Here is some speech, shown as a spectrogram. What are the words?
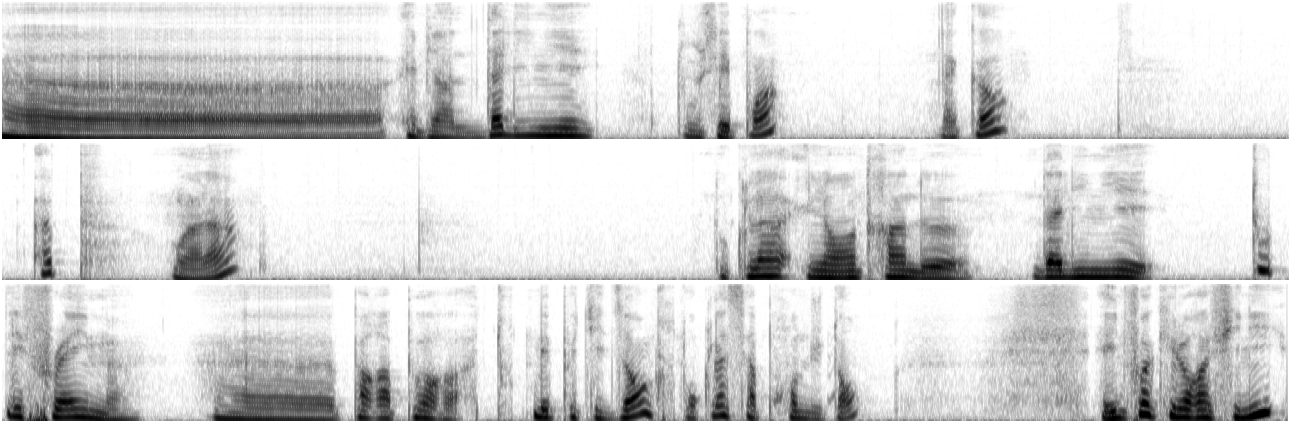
euh, eh bien d'aligner tous ces points. D'accord? Hop, voilà. Donc là, il est en train de d'aligner toutes les frames euh, par rapport à toutes mes petites encres. Donc là, ça prend du temps. Et une fois qu'il aura fini,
